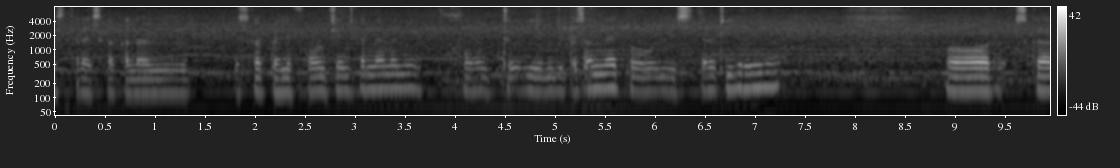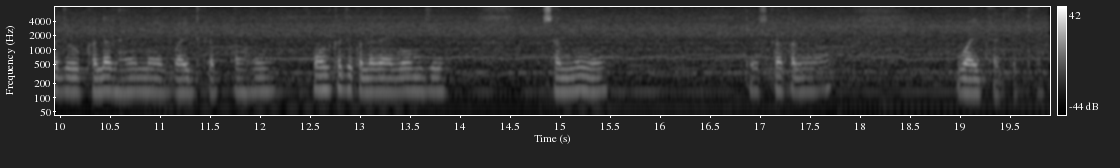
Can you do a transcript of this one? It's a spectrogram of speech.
इस तरह इसका कलर, इसका पहले फ़ॉन्ट चेंज करना है मैंने। फ़ॉन्ट ये मुझे पसंद है तो ये इसी तरह ठीक रहेगा। और इसका जो कलर है, मैं वाइट करता हूँ। फ़ॉन्ट का जो कलर है, वो मुझे पसंद नहीं है। तो इसका कलर वाइट कर देता हूँ।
